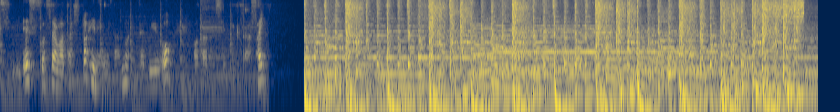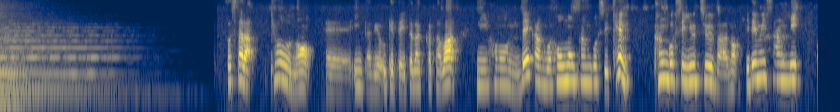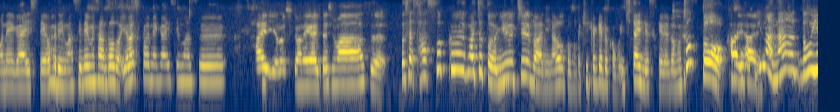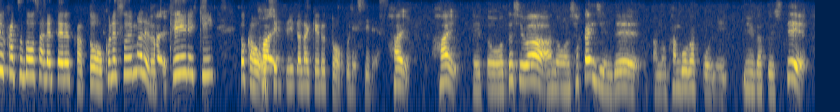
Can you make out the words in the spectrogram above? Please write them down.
嬉しいです。そしたら私と秀美さんのインタビューをお楽しみください。そしたら今日の、えー、インタビューを受けていただく方は日本で看護訪問看護師兼看護師 YouTuber の秀美さんにお願いしております。秀美さんどうぞよろしくお願いします。はい、よろしくお願いいたします。そしたら早速、まあ、ちょっと YouTuber になろうと思ったきっかけとかも行きたいんですけれども ちょっと、はいはい、今などういう活動されてるかとこれそれまでの経歴とかを教えていただけると嬉しいです。はい、はい、えーと、私はあの社会人であの看護学校に入学して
